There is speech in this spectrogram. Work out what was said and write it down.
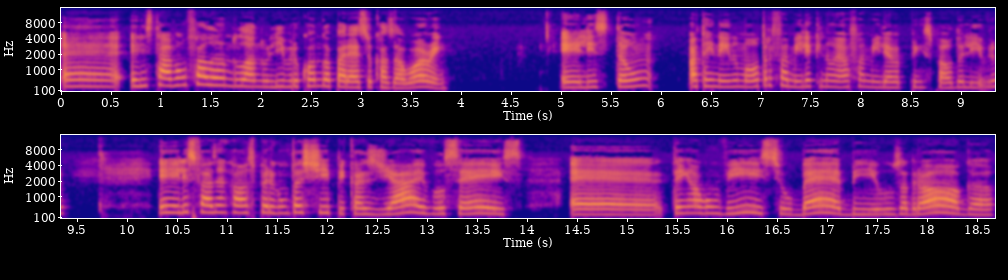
é, eles estavam falando lá no livro, quando aparece o casal Warren, eles estão atendendo uma outra família que não é a família principal do livro. E eles fazem aquelas perguntas típicas de, ai, vocês é, têm algum vício, bebe, usa droga,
